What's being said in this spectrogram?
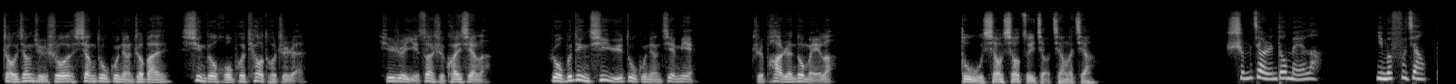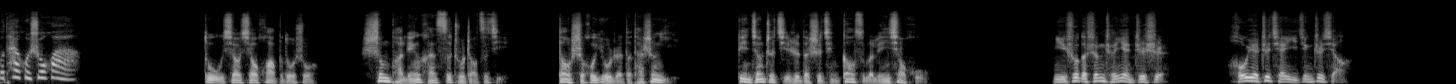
赵将军说：“像杜姑娘这般性德活泼跳脱之人，昔日已算是宽限了。若不定期与杜姑娘见面，只怕人都没了。”杜潇潇嘴角僵了僵：“什么叫人都没了？你们副将不太会说话啊！”杜潇潇话不多说，生怕凌寒四处找自己，到时候又惹得他生疑，便将这几日的事情告诉了林啸虎。你说的生辰宴之事，侯爷之前已经知晓。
